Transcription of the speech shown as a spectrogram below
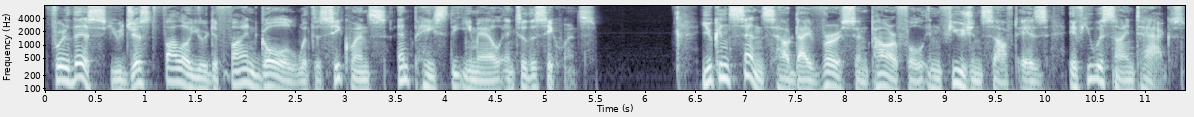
For this, you just follow your defined goal with the sequence and paste the email into the sequence. You can sense how diverse and powerful Infusionsoft is if you assign tags.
